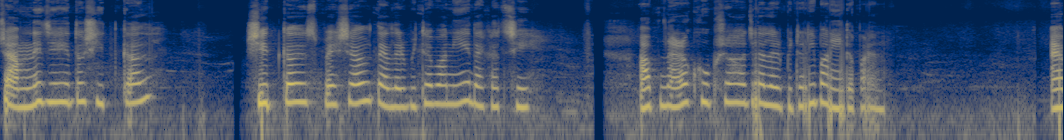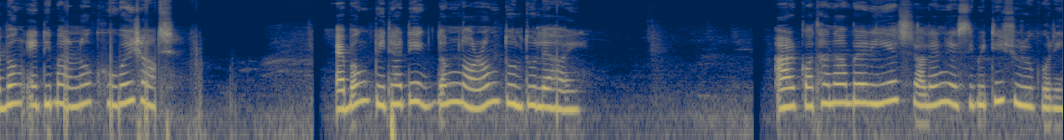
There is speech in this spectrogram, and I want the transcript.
সামনে যেহেতু শীতকাল শীতকাল স্পেশাল তেলের পিঠা বানিয়ে দেখাচ্ছি। আপনারা খুব সহজে তেলের পিঠাটি বানিয়ে নিতে পারেন। এবং এটি বানানো খুবই সহজ। এবং পিঠাটি একদম নরম তুলতুলে হয়। আর কথা না বেরিয়ে চলেন রেসিপিটি শুরু করি।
